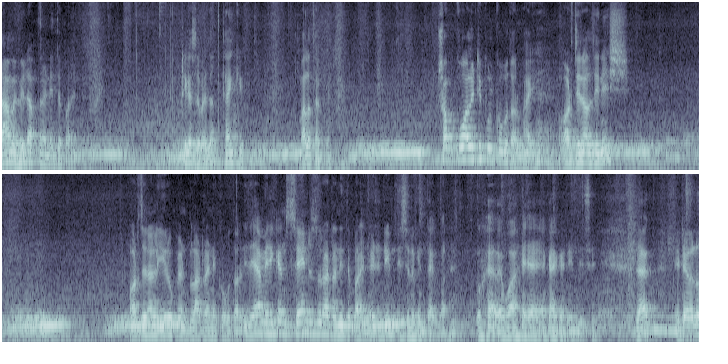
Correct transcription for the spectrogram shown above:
দামে হইলে আপনারা নিতে পারেন। ঠিক আছে ভাইজান? থ্যাংক ইউ ভালো থাকবেন। সব কোয়ালিটি ফুল কবুতর ভাই হ্যাঁ? অরিজিনাল জিনিস। অরিজিনাল ইউরোপিয়ান ব্লাড লাইনের কবুতর। এই যে আমেরিকান সেন্ট জোড়াটা নিতে পারেন। এটা ডিম দিছিল কিন্তু একবার হ্যাঁ, একা একা ডিম দিছে। যাক, এটা হলো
